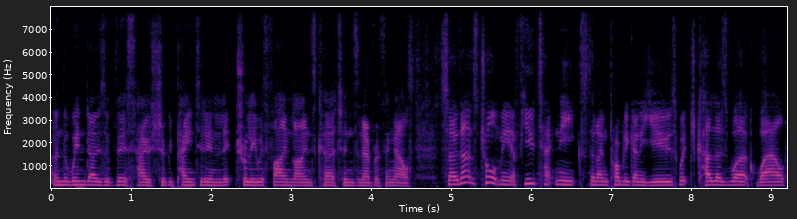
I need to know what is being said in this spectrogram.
And the windows of this house should be painted in literally with fine lines, curtains and everything else. So that's taught me a few techniques that I'm probably going to use, which colours work well.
